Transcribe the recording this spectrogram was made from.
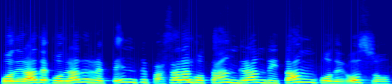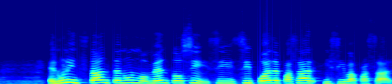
¿Podrá de, podrá de repente pasar algo tan grande y tan poderoso? En un instante, en un momento, sí, sí, sí puede pasar y sí va a pasar.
